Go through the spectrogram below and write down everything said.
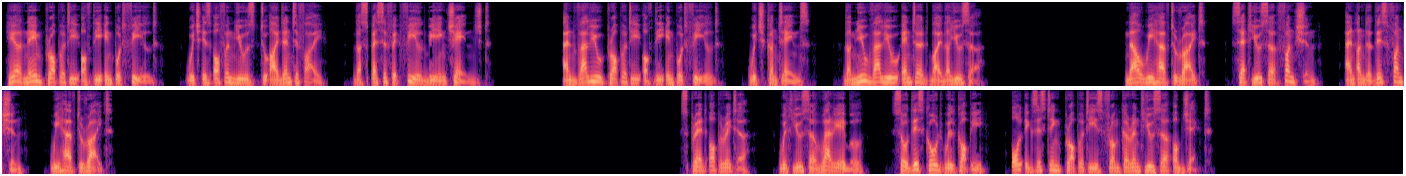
Here name property of the input field, which is often used to identify the specific field being changed. And value property of the input field, which contains the new value entered by the user. Now we have to write set user function, and under this function, we have to write spread operator, with user variable, so this code will copy all existing properties from current user object.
